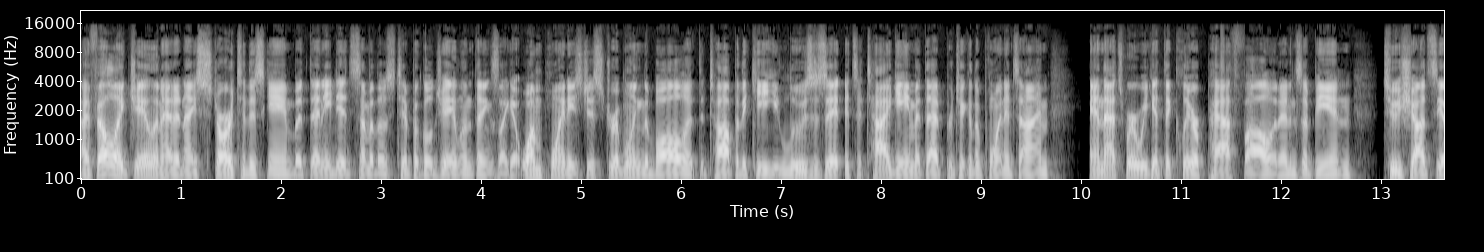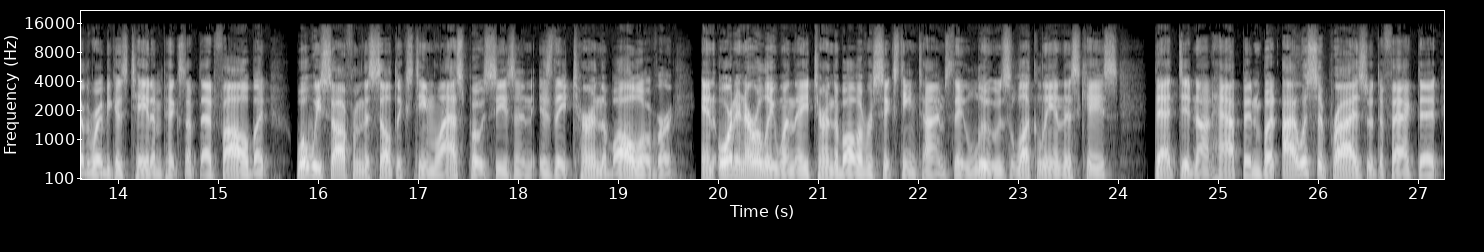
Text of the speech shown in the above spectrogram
I felt like Jaylen had a nice start to this game, but then he did some of those typical Jaylen things. Like at one point, he's just dribbling the ball at the top of the key. He loses it. It's a tie game at that particular point in time. And that's where we get the clear path foul, and it ends up being two shots the other way because Tatum picks up that foul. But what we saw from the Celtics team last postseason is they turn the ball over. And ordinarily, when they turn the ball over 16 times, they lose. Luckily, in this case, that did not happen. But I was surprised with the fact that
